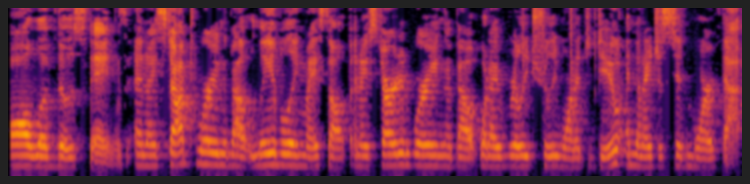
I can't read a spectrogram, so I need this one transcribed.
all of those things. And I stopped worrying about labeling myself and I started worrying about what I really truly wanted to do. And then I just did more of that.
